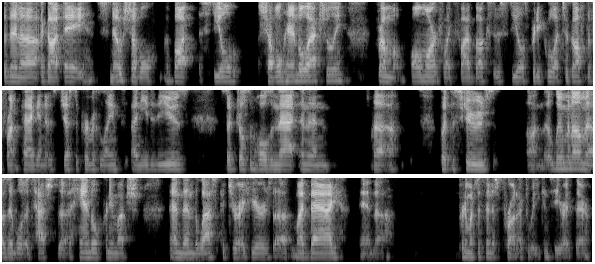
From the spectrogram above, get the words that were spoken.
But then uh, I got a snow shovel. I bought a steel shovel handle actually from Walmart for like five bucks. It was steel. It's pretty cool. I took off the front peg and it was just the perfect length I needed to use. So I drilled some holes in that and then uh, put the screws on the aluminum. I was able to attach the handle pretty much. And then the last picture right here is uh, my bag and uh, pretty much the finished product, what you can see right there.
